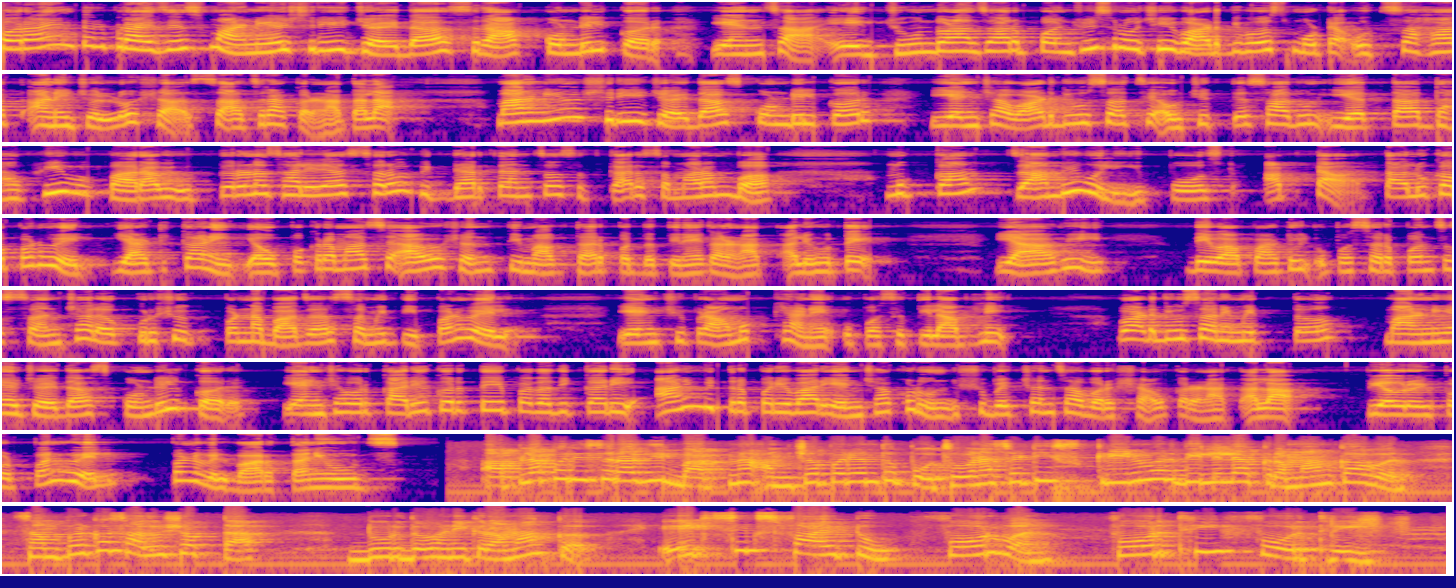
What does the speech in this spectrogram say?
Swara enterprises माननीय श्री जयदास राग कोंडिलकर यांचा एक जून दोन हजार पंचवीस रोजी वाढदिवस मोठ्या उत्साहात आणि जल्लोषात साजरा करण्यात आला. माननीय श्री जयदास कोंडिलकर यांच्या वाढदिवसाचे औचित्य साधून इयत्ता दहावी व बारावी उत्तीर्ण झालेल्या सर्व विद्यार्थ्यांचा सत्कार समारंभ मुक्काम जांभिवली पोस्ट आपटा तालुका पनवेल या ठिकाणी या उपक्रमाचे आयोजन दिमागदार पद्धतीने करण्यात आले होते. यावेळी देवा पाटील उपसरपंच संचालक कृषी उत्पन्न बाजार समिती पनवेल यांची प्रामुख्याने उपस्थिती लाभली. वाढदिवसानिमित्त माननीय जयदास कोंडिलकर यांच्यावर कार्यकर्ते पदाधिकारी आणि मित्रपरिवार यांच्याकडून शुभेच्छांचा वर्षाव करण्यात आला. ब्युरो रिपोर्ट पनवेल पनवेल वार्ता न्यूज. आपल्या परिसरातील बातम्या आमच्यापर्यंत पोहोचवण्यासाठी स्क्रीनवर दिलेल्या क्रमांकावर संपर्क साधू शकता. दूरध्वनी क्रमांक eight six five two four one four three four three.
